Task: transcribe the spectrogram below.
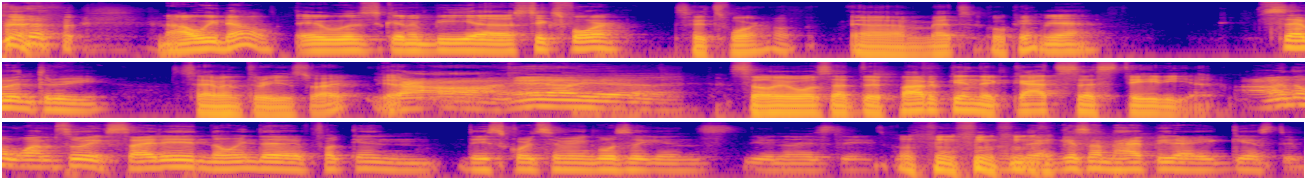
Now we know it was gonna be uh six four. Six four. Uh, Mexico. Okay. Yeah. 7 3. Seven three is right. Yeah. Yeah, hell yeah. So it was at the Parque Necaxa Stadium. I don't know why I'm so excited knowing that fucking they scored seven goals against the United States. I guess I'm happy that I guessed it.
